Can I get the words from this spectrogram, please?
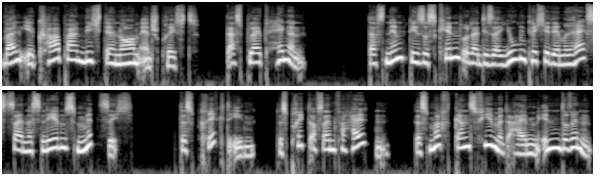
weil ihr Körper nicht der Norm entspricht. Das bleibt hängen. Das nimmt dieses Kind oder dieser Jugendliche den Rest seines Lebens mit sich. Das prägt ihn, das prägt auch sein Verhalten. Das macht ganz viel mit einem innen drin.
